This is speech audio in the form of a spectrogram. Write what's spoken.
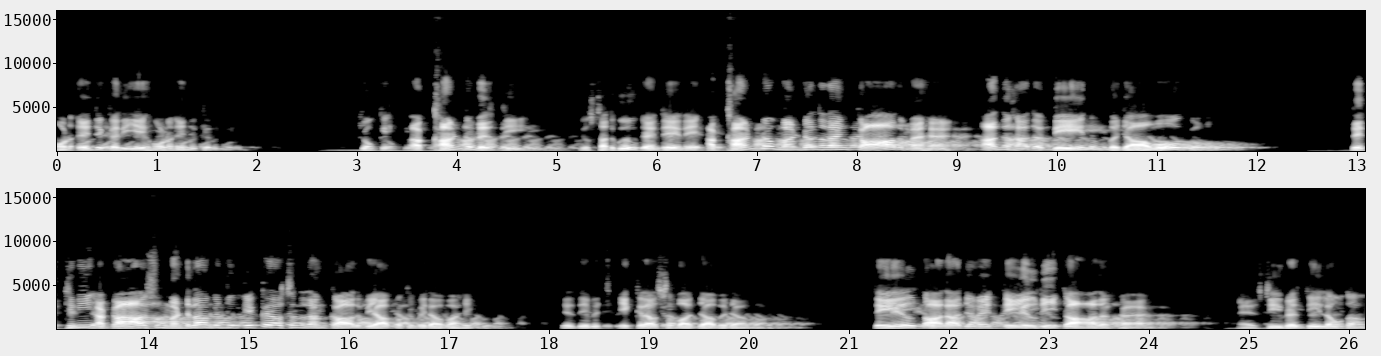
ਹੁਣ ਇੰਜ ਕਰੀਏ ਹੁਣ ਇੰਜ ਕਰੀਏ। ਕਿਉਂਕਿ ਅਖੰਡ ਬਿਰਤੀ ਜੋ ਸਤਿਗੁਰੂ ਕਹਿੰਦੇ ਨੇ ਅਖੰਡ ਮੰਡਲ ਨਿਰੰਕਾਰ ਮਹਿ ਅਨਹਦ ਬੀਨ ਬਜਾਵੋ ਕੋ। ਪ੍ਰਿਥਵੀ ਆਕਾਸ਼ ਮੰਡਲਾਂ ਵਿੱਚ ਜੋ ਇੱਕ ਰਸ ਨਿਰੰਕਾਰ ਵਿਆਪਕ ਮੇਰਾ ਵਾਹਿਗੁਰੂ ਇਸ ਦੇ ਵਿੱਚ ਇੱਕ ਰਸ ਬਾਜਾ ਵਜਾਵਾ। ਤੇਲ ਧਾਰਾ ਜਿਵੇਂ ਤੇਲ ਦੀ ਧਾਰ ਹੈ ਐਸੀ ਬਿਰਤੀ ਲਾਉਂਦਾ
